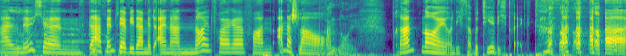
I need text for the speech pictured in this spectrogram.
Hallöchen. Da sind wir wieder mit einer neuen Folge von Andersschlau. Brandneu. Brandneu. Und ich sabotiere dich direkt.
